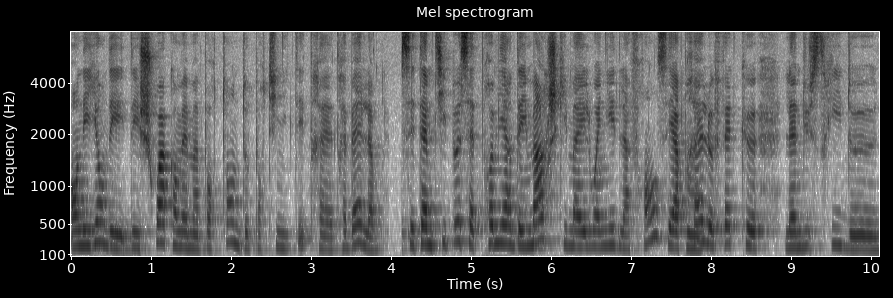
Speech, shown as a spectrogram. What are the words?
en ayant des, choix quand même importants d'opportunités très, très belles. C'est un petit peu cette première démarche qui m'a éloignée de la France. Et après, le fait que l'industrie de,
